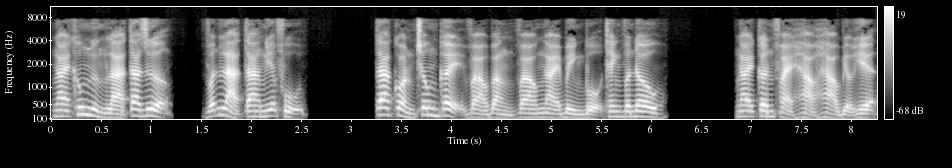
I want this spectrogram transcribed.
ngài không ngừng là ta dượng, vẫn là ta nghĩa phụ. Ta còn trông cậy vào bằng vào ngài bình bộ thanh vân đâu. Ngài cần phải hảo hảo biểu hiện.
